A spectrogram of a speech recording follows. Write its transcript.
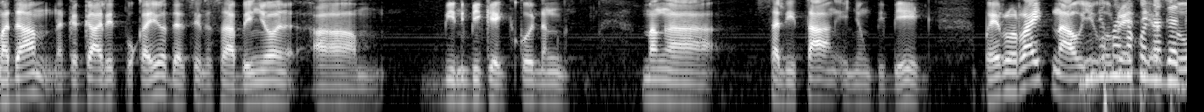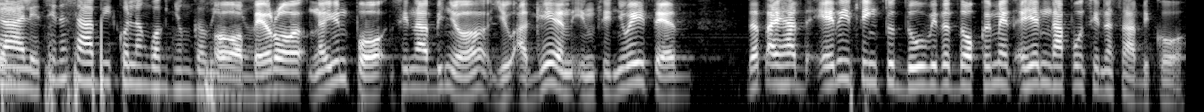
Madam, nagagalit po kayo dahil sinasabi nyo, um, binibigay ko ng mga salita ang inyong bibig. Pero right now, Hindi you naman already ako assume... nagagalit. Sinasabi ko lang wag niyong gawin Oo, yun. pero ngayon po, sinabi nyo, you again insinuated that I had anything to do with the document. Ayan nga po ang sinasabi ko.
